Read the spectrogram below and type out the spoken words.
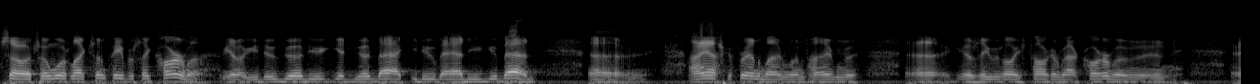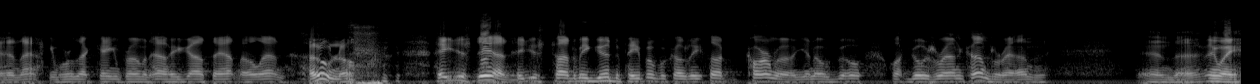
So it's almost like some people say karma. You know, you do good, you get good back. You do bad, you get bad. Uh, I asked a friend of mine one time because uh, he was always talking about karma and and asking where that came from and how he got that and all that. And I don't know. he just did. He just tried to be good to people because he thought karma, you know, go what goes around comes around. And uh, anyway,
